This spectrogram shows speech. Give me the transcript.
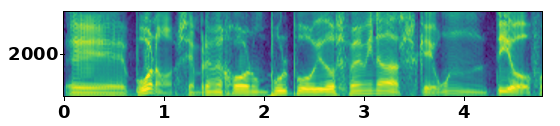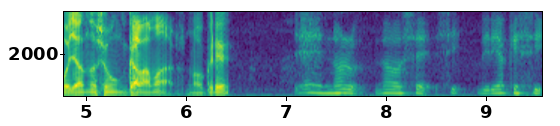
Eh, bueno, siempre mejor un pulpo y dos féminas que un tío follándose un calamar, ¿no cree? Eh, no, lo- no lo sé, sí, diría que sí.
